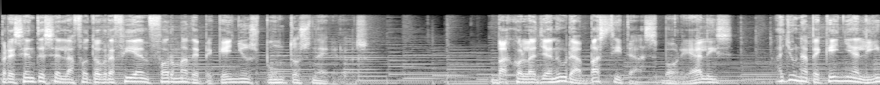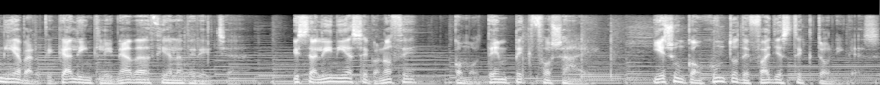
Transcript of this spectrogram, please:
presentes en la fotografía en forma de pequeños puntos negros. Bajo la llanura Bastitas Borealis hay una pequeña línea vertical inclinada hacia la derecha. Esa línea se conoce como Tempec Fossae y es un conjunto de fallas tectónicas.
